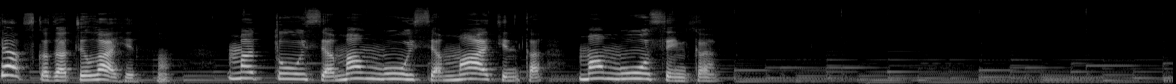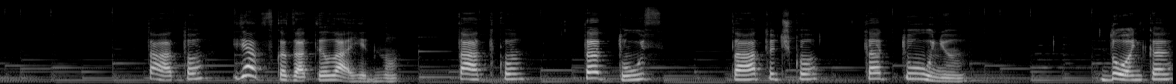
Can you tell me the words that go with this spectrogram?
Як сказати лагідно? Матуся, мамуся, матінка, мамусенька. Тато, як сказати лагідно? Татко, татусь, таточко, татуню. Донька,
